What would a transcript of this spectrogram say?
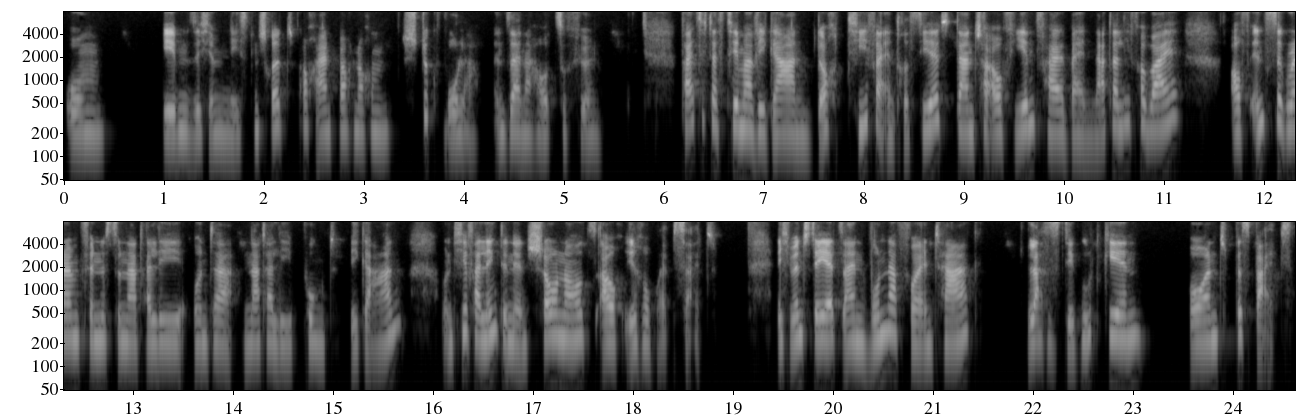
um eben sich im nächsten Schritt auch einfach noch ein Stück wohler in seiner Haut zu fühlen. Falls sich das Thema vegan doch tiefer interessiert, dann schau auf jeden Fall bei Nathalie vorbei. Auf Instagram findest du Nathalie unter nathalie.vegan und hier verlinkt in den Show Notes auch ihre Website. Ich wünsche dir jetzt einen wundervollen Tag, lass es dir gut gehen und bis bald.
